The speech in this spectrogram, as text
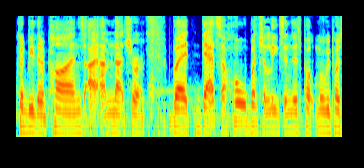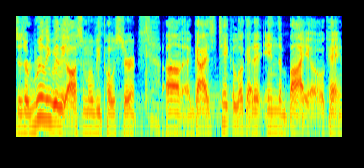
could be their pawns. I, am not sure. But that's a whole bunch of leaks in this po- movie poster. It's a really, really awesome movie poster. Um, guys, take a look at it in the bio, okay?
